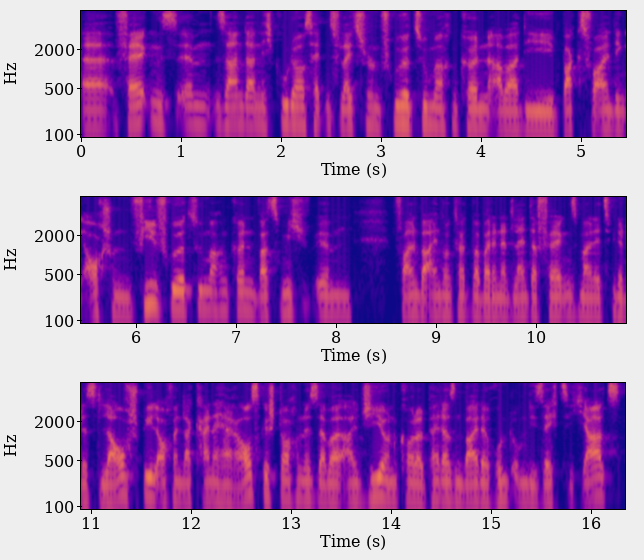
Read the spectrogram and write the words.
äh, Falcons ähm, sahen da nicht gut aus, hätten es vielleicht schon früher zumachen können, aber die Bucks vor allen Dingen auch schon viel früher zumachen können. Was mich ähm, vor allem beeindruckt hat, war bei den Atlanta Falcons mal jetzt wieder das Laufspiel, auch wenn da keiner herausgestochen ist, aber Algier und Cordell Patterson beide rund um die 60 Yards.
